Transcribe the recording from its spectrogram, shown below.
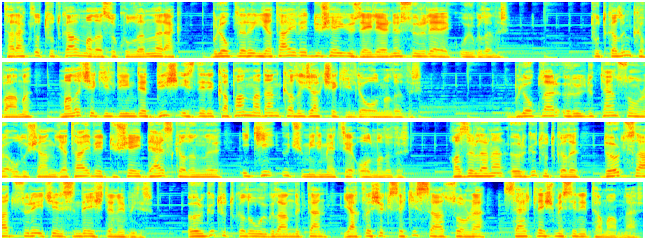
taraklı tutkal malası kullanılarak blokların yatay ve düşey yüzeylerine sürülerek uygulanır. Tutkalın kıvamı mala çekildiğinde diş izleri kapanmadan kalacak şekilde olmalıdır. Bloklar örüldükten sonra oluşan yatay ve düşey ders kalınlığı 2-3 mm olmalıdır. Hazırlanan örgü tutkalı 4 saat süre içerisinde işlenebilir örgü tutkalı uygulandıktan yaklaşık 8 saat sonra sertleşmesini tamamlar.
